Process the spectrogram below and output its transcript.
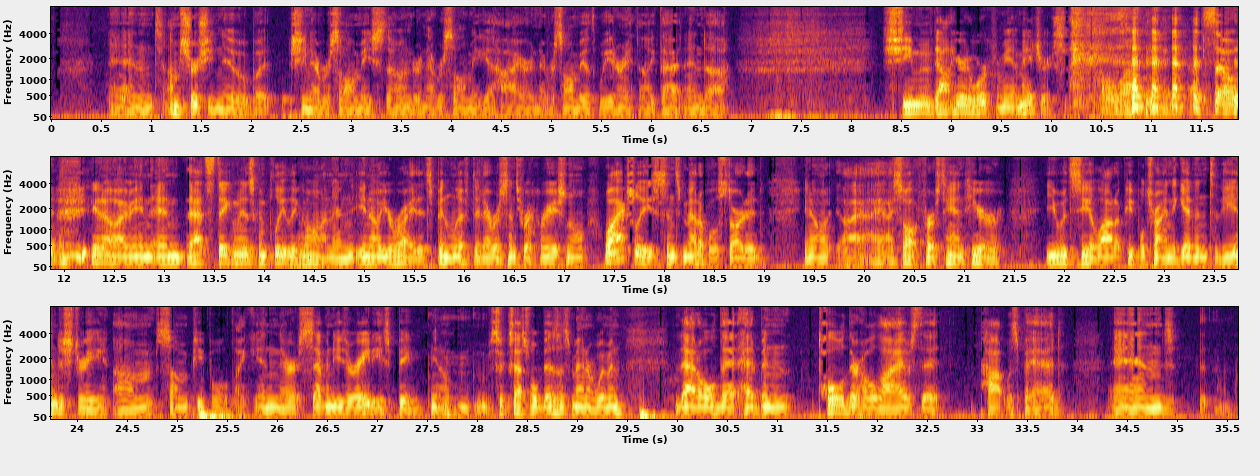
and I'm sure she knew, but she never saw me stoned or never saw me get high or never saw me with weed or anything like that. And uh, she moved out here to work for me at Matrix. Oh wow. so, you know, I mean, and that stigma is completely gone. And, you know, you're right. It's been lifted ever since recreational, well, actually, since medical started. You know, I, I saw it firsthand here. You would see a lot of people trying to get into the industry. Um, some people, like in their 70s or 80s, big, you know, successful businessmen or women that old that had been told their whole lives that pot was bad. And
